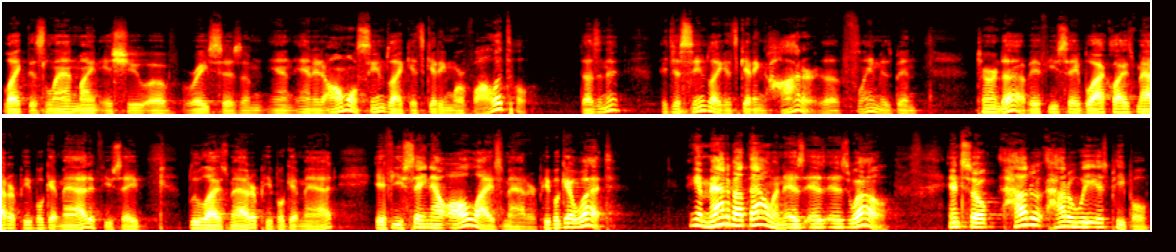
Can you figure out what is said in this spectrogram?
like this landmine issue of racism, and, and it almost seems like it's getting more volatile, doesn't it? It just seems like it's getting hotter. The flame has been turned up. If you say Black Lives Matter, people get mad. If you say Blue Lives Matter, people get mad. If you say now all lives matter, people get what? They get mad about that one as, as, as well. And so, how do, how do we as people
